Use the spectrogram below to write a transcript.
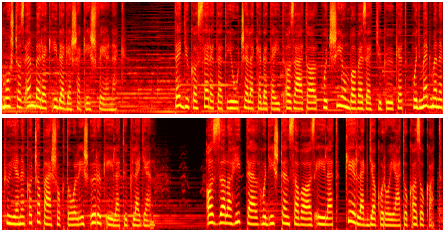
Most az emberek idegesek és félnek. Tegyük a szeretet jó cselekedeteit azáltal, hogy Sionba vezetjük őket, hogy megmeneküljenek a csapásoktól és örök életük legyen. Azzal a hittel, hogy Isten szava az élet, kérlek gyakoroljátok azokat.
